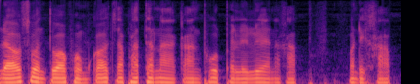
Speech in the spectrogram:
แล้วส่วนตัวผมก็จะพัฒนาการพูดไปเรื่อยๆนะครับสวัสดีครับ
